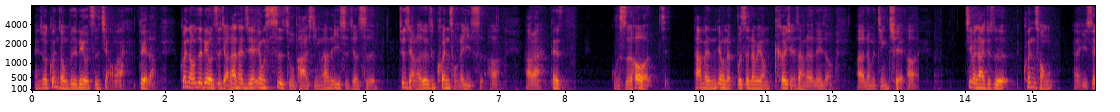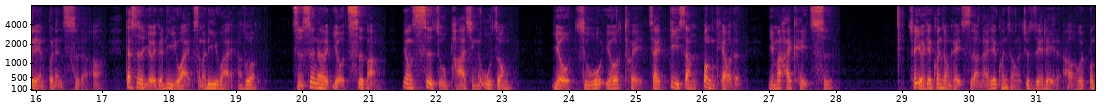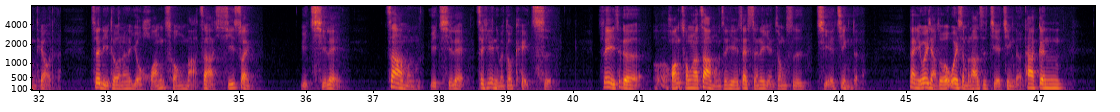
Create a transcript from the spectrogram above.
你说昆虫不是六只脚吗？对了，昆虫是六只脚，那它直接用四足爬行，它的意思就是，就讲到这是昆虫的意思啊、好了，但古时候他们用的不是那么用科学上的那种啊、那么精确啊、基本上就是昆虫，呃，以色列不能吃的啊、但是有一个例外，什么例外？他说。只是呢，有翅膀、用四足爬行的物中，有足有腿在地上蹦跳的，你们还可以吃。所以有些昆虫可以吃啊，哪一些昆虫呢？就是这一类的啊，会蹦跳的。这里头呢有蝗虫、蚂蚱、蟋蟀与其类、蚱蜢与其类，这些你们都可以吃。所以这个蝗虫啊、蚱蜢这些，在神的眼中是洁净的。那你会想说，为什么它是洁净的？它跟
